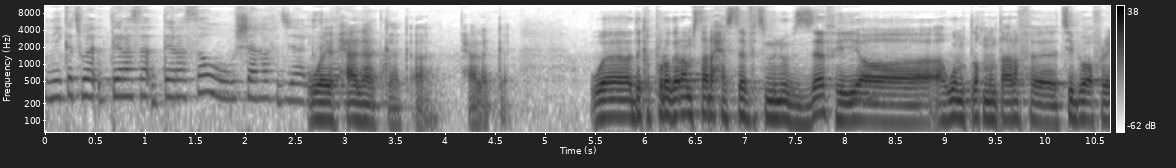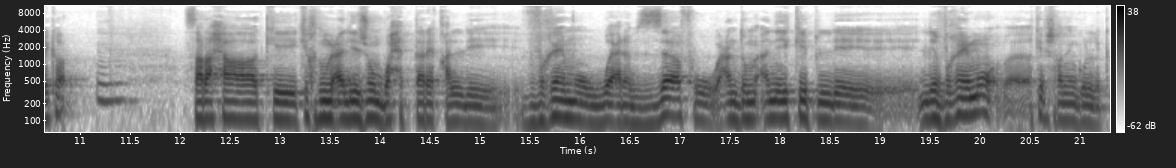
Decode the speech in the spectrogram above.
يعني كتوافق الدراسه الدراسة والشغف ديالك. oui بحال هكاك. آه بحال هكا وداك ال programme صراحة استفدت منه بزاف. هي هو مطلق من طرف تيبو أفريكا صراحة كي كيخدموا مع les jeunes بواحد الطريقة اللي vraiment واعرة بزاف وعندهم une équipe اللي اللي vraiment كيفاش غادي نقول لك؟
